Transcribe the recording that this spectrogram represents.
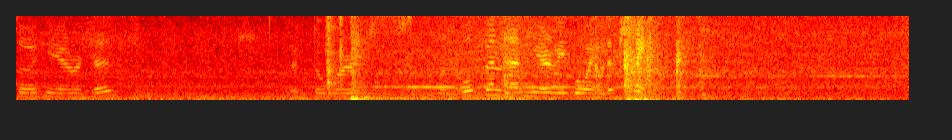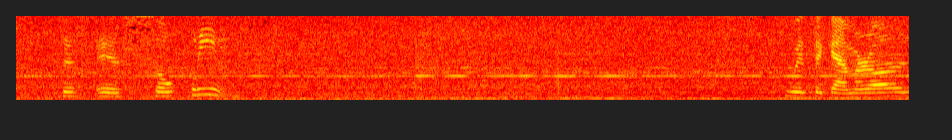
so here it is. The doors will open and here we go in the train. This is so clean. With the cameras.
